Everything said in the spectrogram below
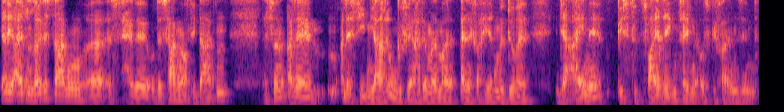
Ja, die alten Leute sagen, äh, es hätte, und das sagen auch die Daten, dass man alle, alle sieben Jahre ungefähr hatte man mal eine verheerende Dürre, in der eine bis zu zwei Regenzeiten ausgefallen sind.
